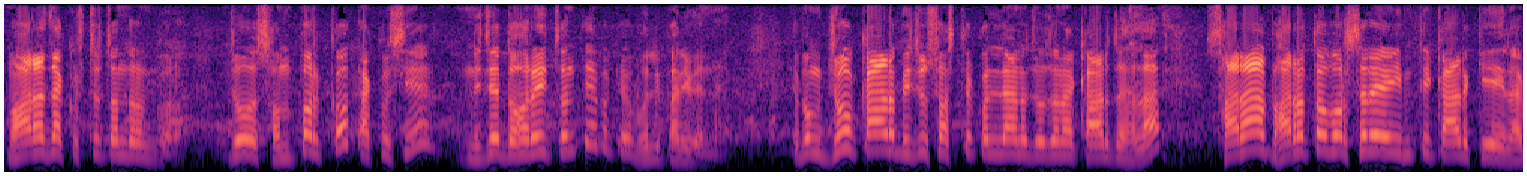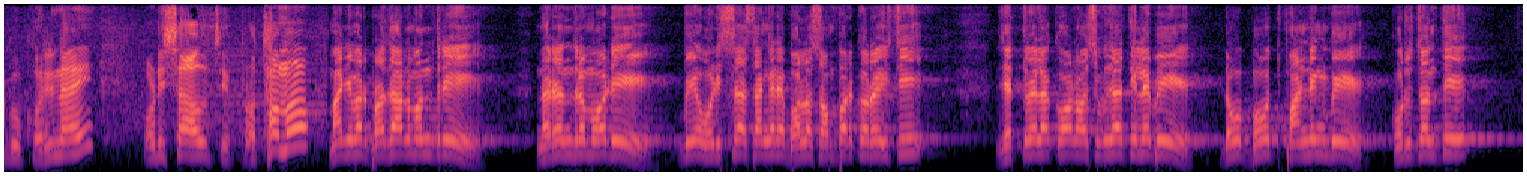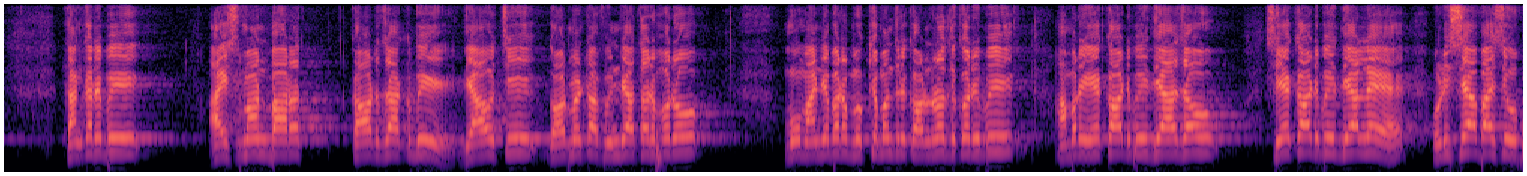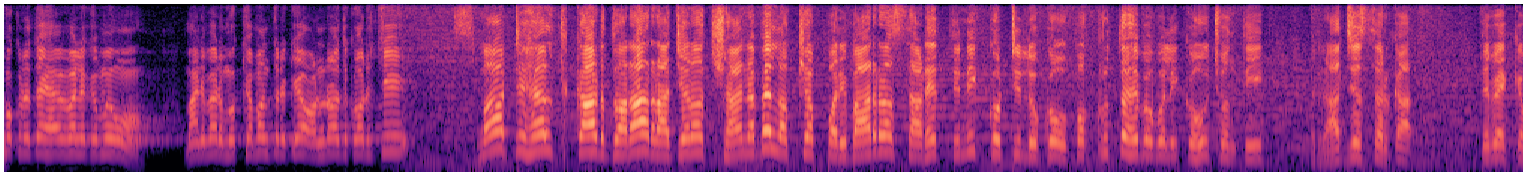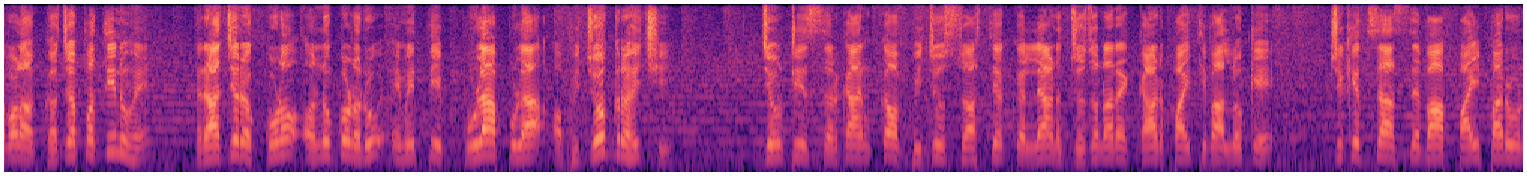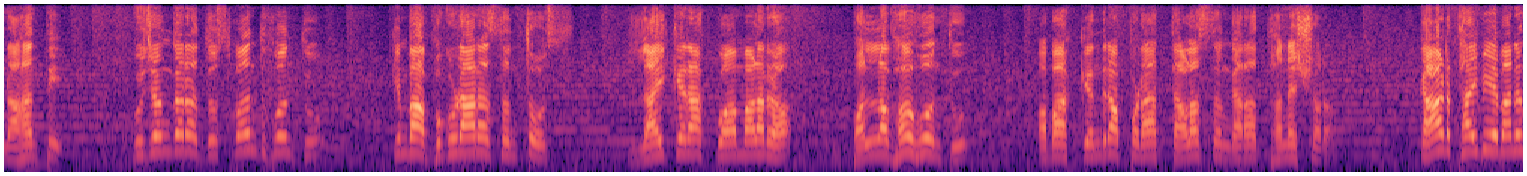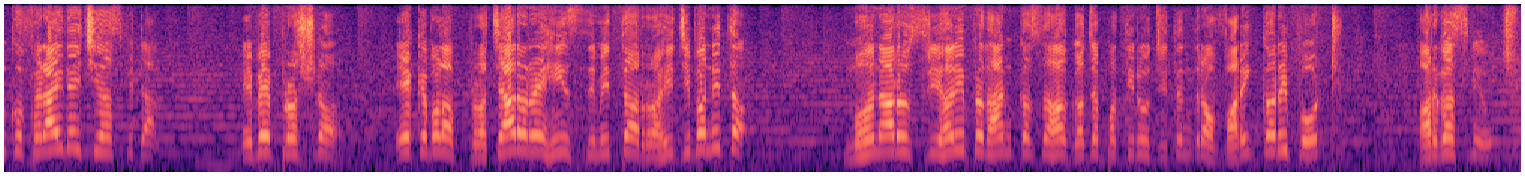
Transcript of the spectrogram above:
ମହାରାଜା କୃଷ୍ଣଚନ୍ଦ୍ରଙ୍କର ଯେଉଁ ସମ୍ପର୍କ ତାକୁ ସିଏ ନିଜେ ଦୋହରାଇଛନ୍ତି ଏବଂ କେବେ ଭୁଲିପାରିବେ ନାହିଁ ଏବଂ ଯେଉଁ କାର୍ଡ଼ ବିଜୁ ସ୍ୱାସ୍ଥ୍ୟ କଲ୍ୟାଣ ଯୋଜନା କାର୍ଡ଼ ଯେଉଁ ହେଲା ସାରା ଭାରତ ବର୍ଷରେ ଏମିତି କାର୍ଡ଼ କିଏ ଲାଗୁ କରିନାହିଁ ଓଡ଼ିଶା ହେଉଛି ପ୍ରଥମ ମାନ୍ୟବର ପ୍ରଧାନମନ୍ତ୍ରୀ ନରେନ୍ଦ୍ର ମୋଦି ବି ଓଡ଼ିଶା ସାଙ୍ଗରେ ଭଲ ସମ୍ପର୍କ ରହିଛି जिते कौन असुविधा थी भी बहुत फंडिंग भी कर आयुष्मान भारत कार्ड जाक भी दिहे गवर्नमेंट ऑफ इंडिया तरफ मुझे मुख्यमंत्री को अनुरोध करी आम ए कार्ड भी दि जाऊ सी कार्ड भी दिखे ओडावासी उपकृत है मानवर मुख्यमंत्री के अनुरोध कर स्मार्ट हेल्थ कार्ड द्वारा राज्यर छयानबे लक्ष पर साढ़े तीन कोटी लोक उपकृत होते राज्य सरकार तेरे केवल गजपति नुहे राज्यर कोण अनुकोण एमती पुला पुला अभोग रही जोटी सरकार विजु स्वास्थ्य कल्याण योजन कार्ड पाई लोके चिकित्सा सेवा पाई गुजंगर कुजंगर दुष्मंत हूँ किंवा बुगुड़ार सतोष लाइकेरा कुआमाला बल्लभ हूँ अबा केन्द्रापड़ा तालसंगार धनेश्वर कार्ड थी एमं फेर हस्पिटाल एवं प्रश्न ଏ କେବଳ ପ୍ରଚାରରେ ହିଁ ସୀମିତ ରହିଯିବନି ତ ମୋହନାରୁ ଶ୍ରୀହରି ପ୍ରଧାନଙ୍କ ସହ ଗଜପତିରୁ ଜିତେନ୍ଦ୍ର ବାରିକଙ୍କ ରିପୋର୍ଟ ଅର୍ଗସ୍ ନ୍ୟୁଜ୍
